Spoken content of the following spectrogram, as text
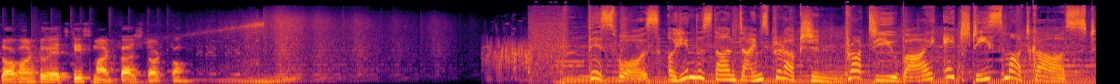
log on to htsmartcast.com. This was a Hindustan Times production brought to you by HT Smartcast.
